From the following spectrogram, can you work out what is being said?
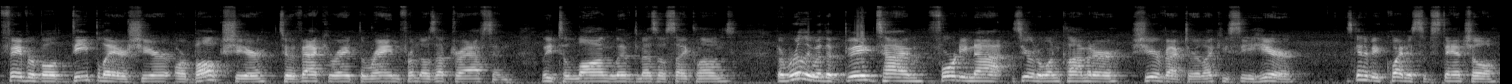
favorable deep layer shear or bulk shear to evacuate the rain from those updrafts and lead to long lived mesocyclones. But really, with a big time 40 knot, 0 to 1 kilometer shear vector, like you see here, it's going to be quite a substantial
